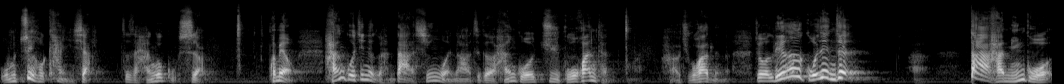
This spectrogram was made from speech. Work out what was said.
我们最后看一下，这是韩国股市啊，看到没有？韩国今天有个很大的新闻啊，这个韩国举国欢腾，好举国欢腾的，就联合国认证啊，大韩民国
